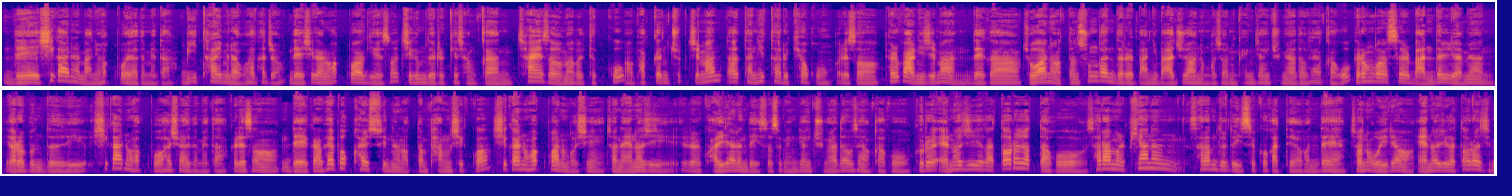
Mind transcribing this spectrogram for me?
내 시간을 많이 확보해야 됩니다. 미타임이라고 하죠. 내 시간을 확보하기 위해서 지금도 이렇게 잠깐 차에서 음악을 듣고 어, 밖은 춥지만 따뜻한 히터를 켜고 그래서 별거 아니지만 내가 좋아하는 어떤 순간들을 많이 마주하는 거 저는 굉장히 중요하다고 생각하고 그런 것을 만들려면 여러분들이 시간을 확보하셔야 됩니다. 그래서 내가 회복할 수 있는 어떤 방식과 시간을 확보하는 것이 저는 에너지를 관리하는 데 있어서 굉장히 중요하다고 생각하고 그리고 에너지가 떨어졌다고 사람을 피하는 사람들도 있을 것 같아요. 근데 저는 오히려 에너지가 떨어지면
